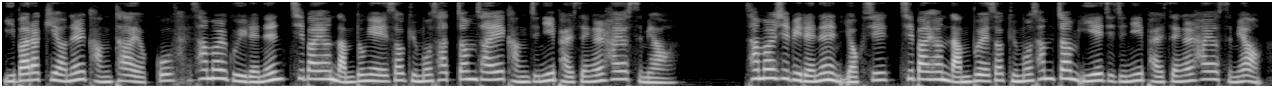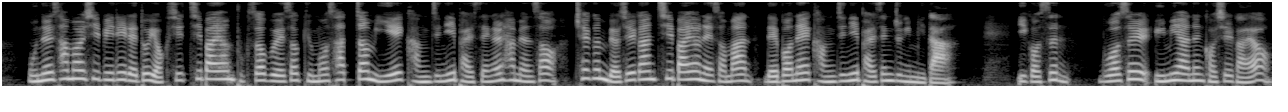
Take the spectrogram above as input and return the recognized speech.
이바라키현을 강타하였고 3월 9일에는 치바현 남동해에서 규모 4.4의 강진이 발생을 하였으며 3월 10일에는 역시 치바현 남부에서 규모 3.2의 지진이 발생을 하였으며 오늘 3월 11일에도 역시 치바현 북서부에서 규모 4.2의 강진이 발생을 하면서 최근 며칠간 치바현에서만 4번의 강진이 발생 중입니다. 이것은 무엇을 의미하는 것일까요?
